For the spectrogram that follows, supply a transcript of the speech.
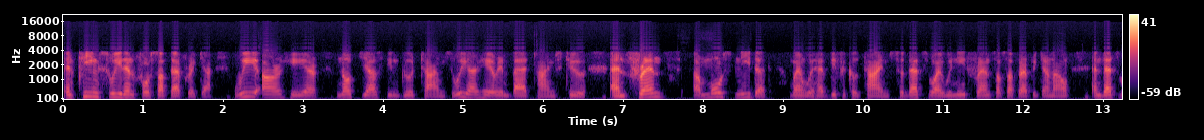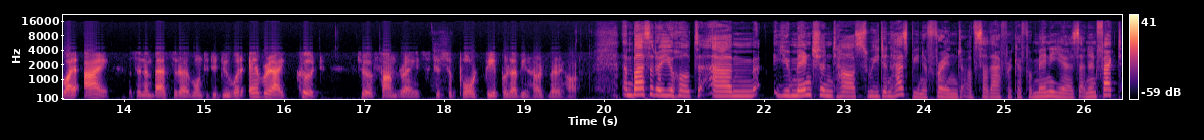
and Team Sweden for South Africa. We are here not just in good times, we are here in bad times too. And friends are most needed when we have difficult times. So that's why we need friends of South Africa now, and that's why I, as an ambassador, I wanted to do whatever I could to fundraise to support people who have been hurt very hard. Ambassador Juholt, um, you mentioned how Sweden has been a friend of South Africa for many years. And in fact,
